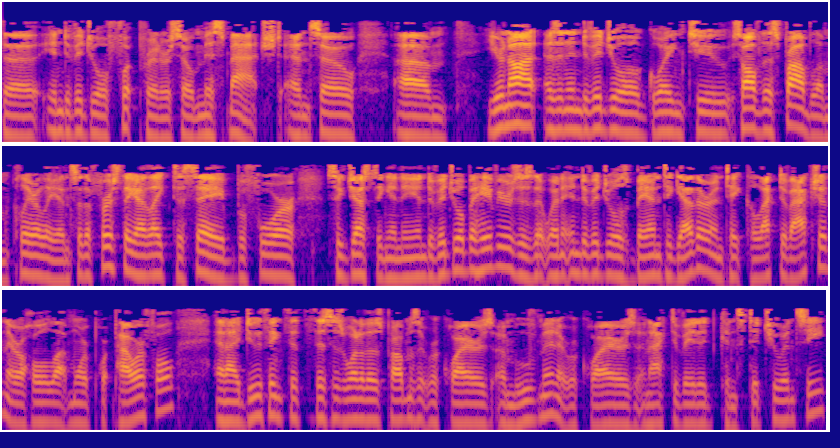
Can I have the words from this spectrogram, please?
the individual footprint are so mismatched. And so, um, you're not as an individual going to solve this problem clearly. And so the first thing I like to say before suggesting any individual behaviors is that when individuals band together and take collective action, they're a whole lot more powerful. And I do think that this is one of those problems that requires a movement. It requires an activated constituency,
